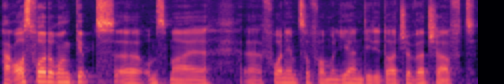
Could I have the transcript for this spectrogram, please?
Herausforderungen gibt, äh, um es mal äh, vornehm zu formulieren, die die deutsche Wirtschaft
